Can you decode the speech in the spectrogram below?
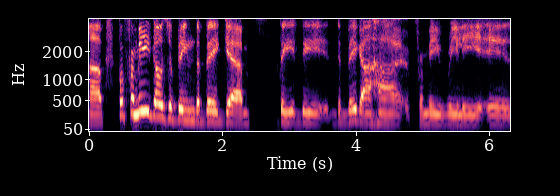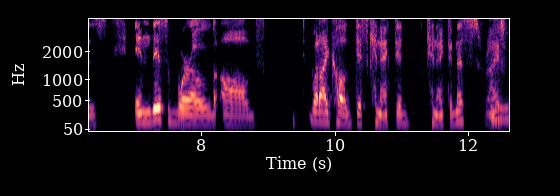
Uh, but for me, those have been the big. Um, the the the big aha for me really is in this world of what I call disconnected connectedness, right? Mm-hmm.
